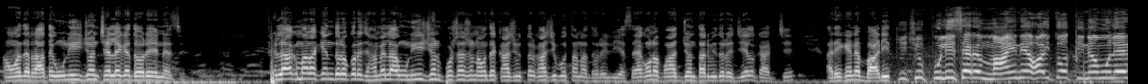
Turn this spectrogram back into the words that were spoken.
আমাদের রাতে উনিশ জন ছেলেকে ধরে এনেছে। ফ্ল্যাগ মারা কেন্দ্র করে ঝামেলা উনিশ জন প্রশাসন আমাদের কাঁচি উত্তর কাঁচিপুর থানা ধরে নিয়ে আসে এখনও পাঁচজন তার ভিতরে জেল কাটছে। আর এখানে বাড়ি কিছু পুলিশের মাইনে হয়তো তৃণমূলের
